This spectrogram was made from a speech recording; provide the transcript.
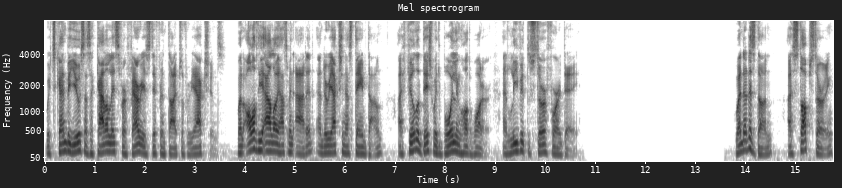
which can be used as a catalyst for various different types of reactions. When all of the alloy has been added and the reaction has tamed down, I fill the dish with boiling hot water and leave it to stir for a day. When that is done, I stop stirring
